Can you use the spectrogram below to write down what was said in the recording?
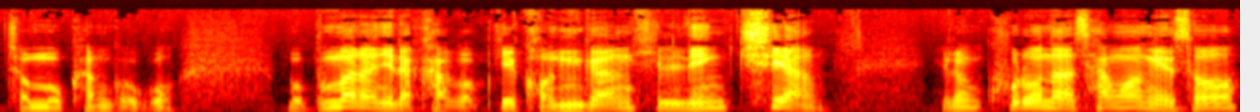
접목한 거고 뭐 뿐만 아니라 각 업계 건강, 힐링, 취향 이런 코로나 상황에서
